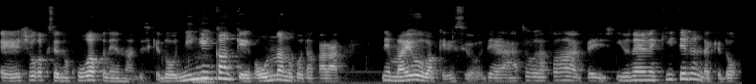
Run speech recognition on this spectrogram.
えー小学生の高学年なんですけど、人間関係が女の子だから、ね、迷うわけですよ。で、あ、そうだ、そうだって言うなよね聞いてるんだけど、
